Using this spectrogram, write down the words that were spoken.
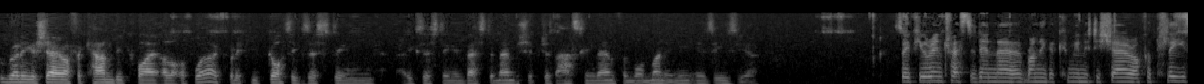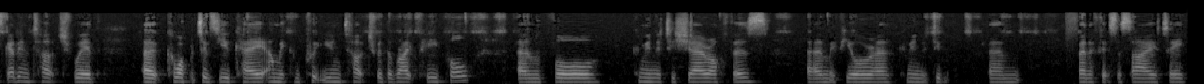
running a share offer can be quite a lot of work, but if you've got existing existing investor membership, just asking them for more money is easier. So if you're interested in uh, running a community share offer, please get in touch with uh, Cooperatives UK and we can put you in touch with the right people um, for community share offers. Um, if you're a community um, benefit society,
